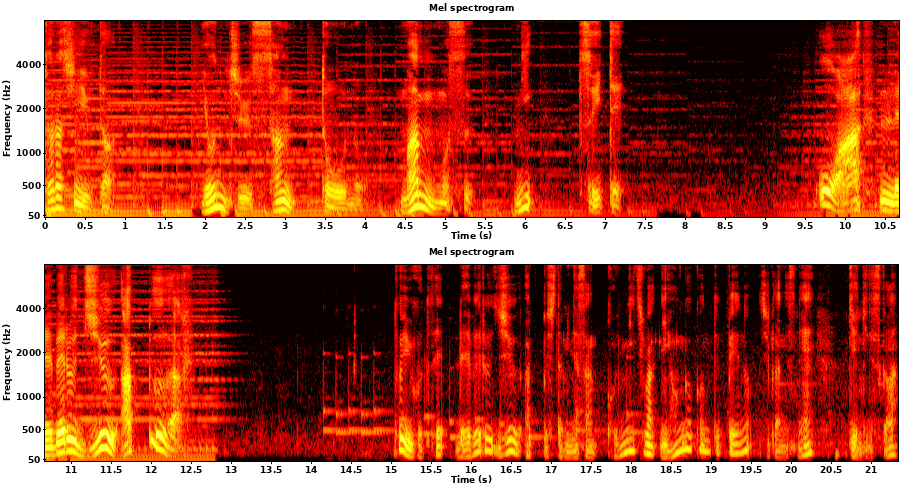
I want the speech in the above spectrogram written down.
新しい歌。43頭のマンモスについてうわレベル10アップ。ということでレベル10アップした皆さんこんにちは。日本語コンテッペイの時間ですね。元気ですか？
